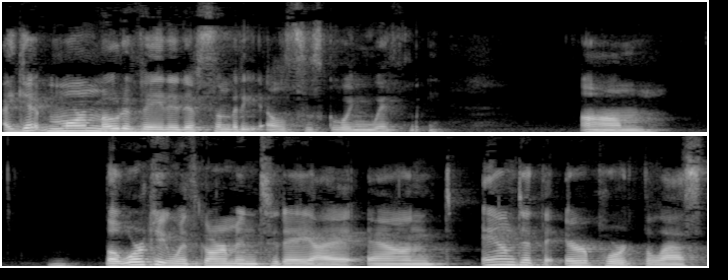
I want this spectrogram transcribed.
I get more motivated if somebody else is going with me. Um, but working with Garmin today, I and and at the airport the last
